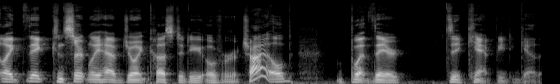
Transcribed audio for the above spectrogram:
Like they can certainly have joint custody over a child, but they're they can't be together.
